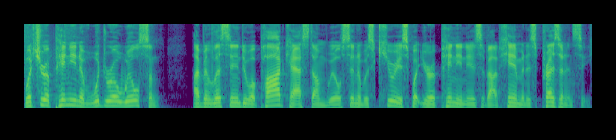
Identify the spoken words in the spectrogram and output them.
what's your opinion of Woodrow Wilson? I've been listening to a podcast on Wilson and was curious what your opinion is about him and his presidency.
